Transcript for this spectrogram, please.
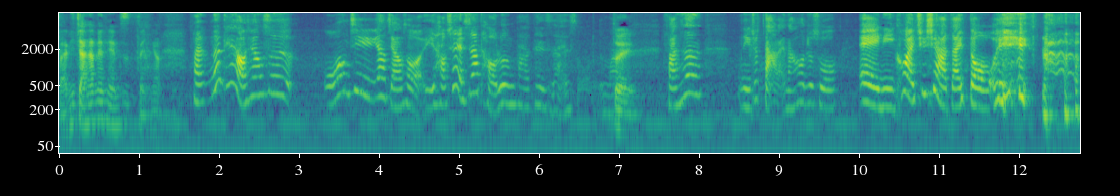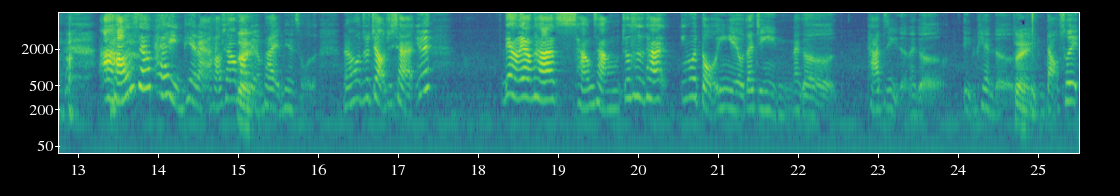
载。你讲一下那天是怎样？反那天好像是我忘记要讲什么，也好像也是要讨论 podcast 还是什么的嘛。，对，反正你就打来，然后就说：“哎、你快去下载抖音 啊！”好像是要拍影片来，好像要帮对你们拍影片什么的，然后就叫我去下载，因为亮亮他常常就是他，因为抖音也有在经营那个他自己的那个影片的对频道，所以。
